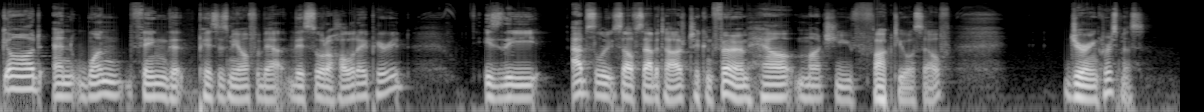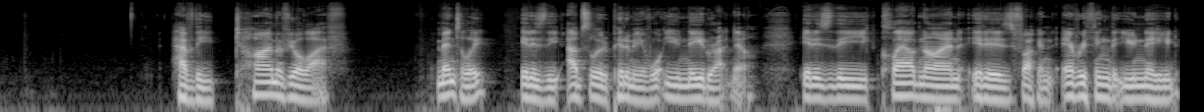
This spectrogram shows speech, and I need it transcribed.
God. And one thing that pisses me off about this sort of holiday period is the absolute self sabotage to confirm how much you fucked yourself during Christmas. Have the time of your life. Mentally, it is the absolute epitome of what you need right now. It is the cloud nine. It is fucking everything that you need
